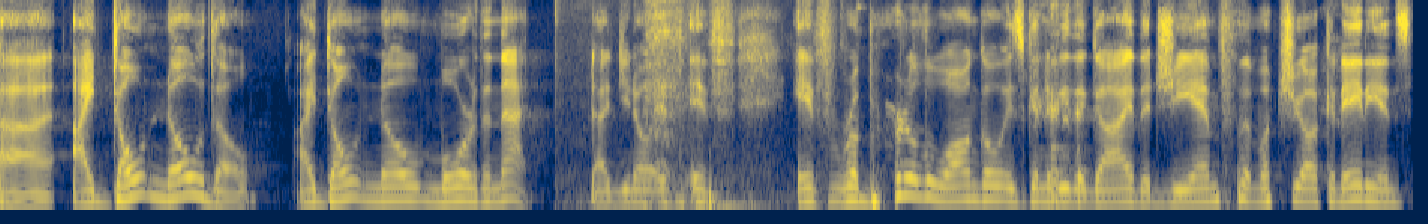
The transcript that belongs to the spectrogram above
Uh, I don't know though. I don't know more than that. Uh, you know, if if if Roberto Luongo is going to be the guy, the GM for the Montreal Canadiens,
